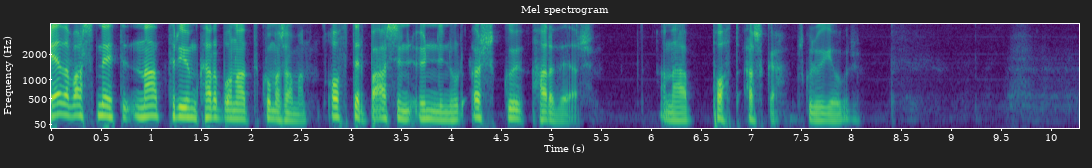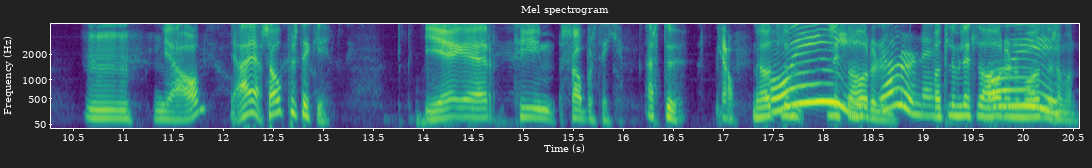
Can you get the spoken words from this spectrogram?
eða vassneitt natriumkarbonat koma saman. Oft er basin unnin úr ösku harfiðar þannig að pottaska skulum við ekki okkur. Mm, Já, Jæja, sápust ekki, ég er tím sápustykki. Ertu? Já. Með öllum Oj, litlu hárunum. Öllum litlu hárunum og Oj. öllu saman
